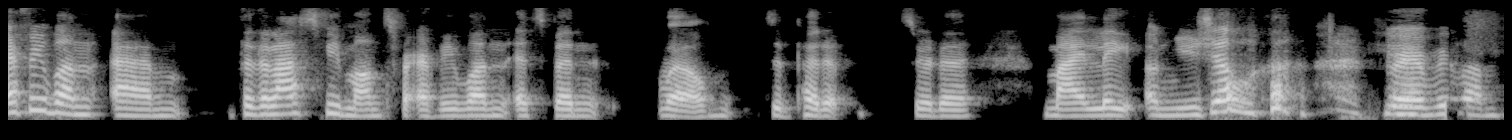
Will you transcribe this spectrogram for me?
Everyone um for the last few months for everyone it's been well, to put it sort of mildly unusual for yeah. everyone.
